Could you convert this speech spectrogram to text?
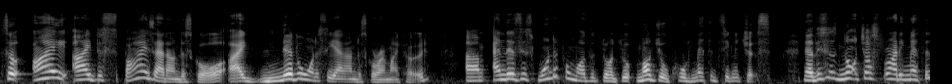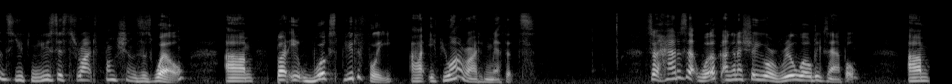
So I, I despise at underscore. I never want to see at underscore in my code. Um, and there's this wonderful module, module, called method signatures. Now, this is not just for writing methods. You can use this to write functions as well. Um, but it works beautifully uh, if you are writing methods. So how does that work? I'm going to show you a real-world example. Um,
